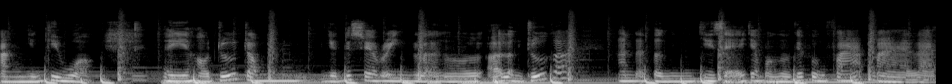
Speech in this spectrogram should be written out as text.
bằng những keyword. Thì hồi trước trong những cái sharing là, ở lần trước á, anh đã từng chia sẻ cho mọi người cái phương pháp mà là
